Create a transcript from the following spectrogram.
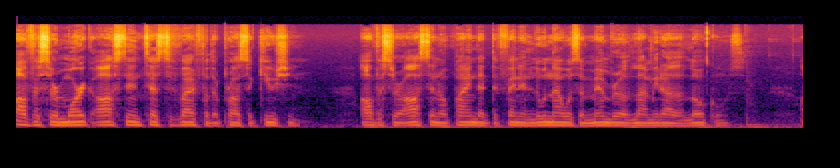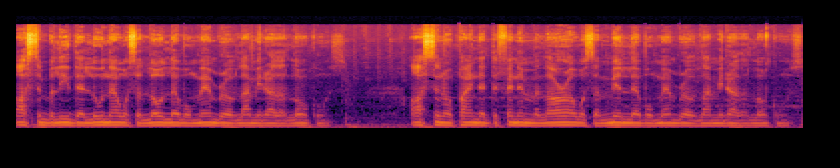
Officer Mark Austin testified for the prosecution. Officer Austin opined that defendant Luna was a member of La Mirada Locos. Austin believed that Luna was a low-level member of La Mirada Locos. Austin opined that defendant Melara was a mid-level member of La Mirada Locos.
